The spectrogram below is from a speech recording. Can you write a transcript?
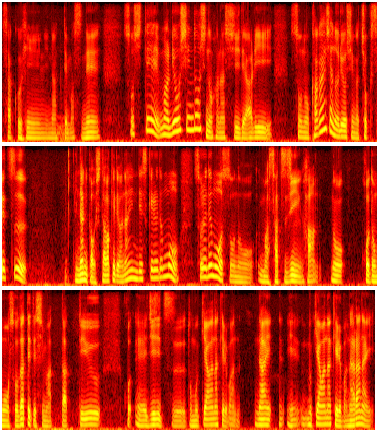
作品になってますね。そして、まあ、両親同士の話でありその加害者の両親が直接何かをしたわけではないんですけれどもそれでもその、まあ、殺人犯の子供を育ててしまったっていう、えー、事実と向き合わなければない、えー、向き合わなければならない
